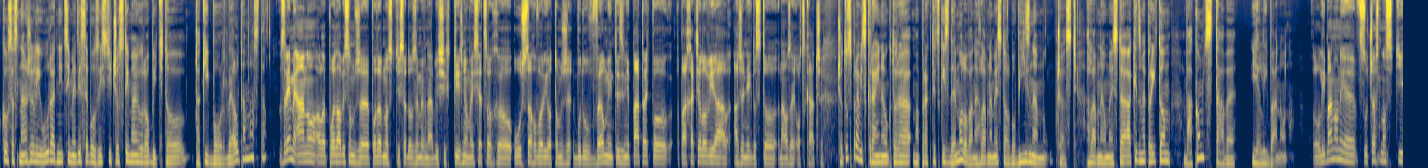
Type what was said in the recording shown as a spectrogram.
rokov sa snažili úradníci medzi sebou zistiť, čo s tým majú robiť. To taký bordel tam nastal? Zrejme áno, ale povedal by som, že podobnosti sa dozvieme v najbližších týždňoch, mesiacoch. Už sa hovorí o tom, že budú veľmi intenzívne pátrať po páchateľovi a, a že niekto si to naozaj odskáče. Čo to spraví s krajinou, ktorá má prakticky zdemolované hlavné mesto alebo významnú časť hlavného mesta? A keď sme pri tom, v akom stave je Libanon? Libanon je v súčasnosti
